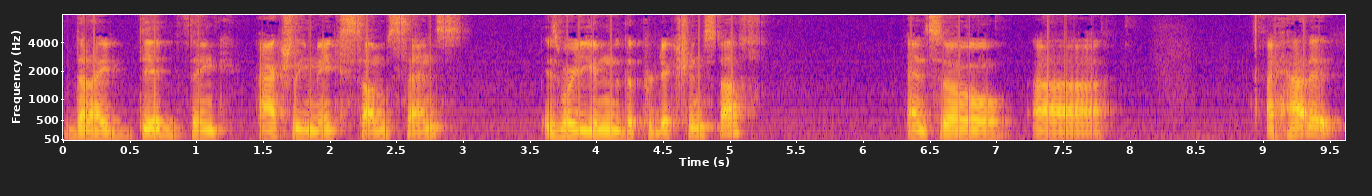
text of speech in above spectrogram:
that I did think actually makes some sense is where you get into the prediction stuff. And so uh, I had it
